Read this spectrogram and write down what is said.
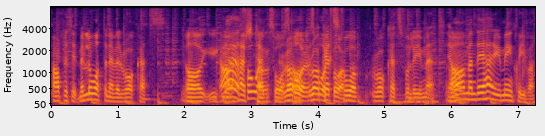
ja, precis. Men låten är väl Raw Cuts? Ja, ja, hashtag tvåan. två. Raw, Raw Cuts två. 2, Raw Cuts volym 1. Ja, Ja. men det här är ju min skiva.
